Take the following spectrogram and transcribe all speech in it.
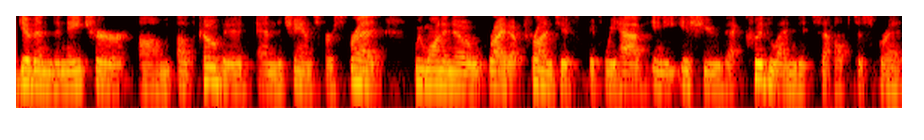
given the nature um, of COVID and the chance for spread, we want to know right up front if, if we have any issue that could lend itself to spread.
